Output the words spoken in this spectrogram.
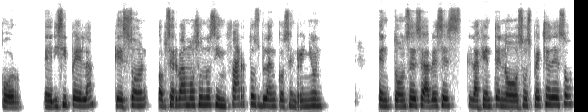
por erisipela, que son, observamos unos infartos blancos en riñón. Entonces, a veces la gente no sospecha de eso.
